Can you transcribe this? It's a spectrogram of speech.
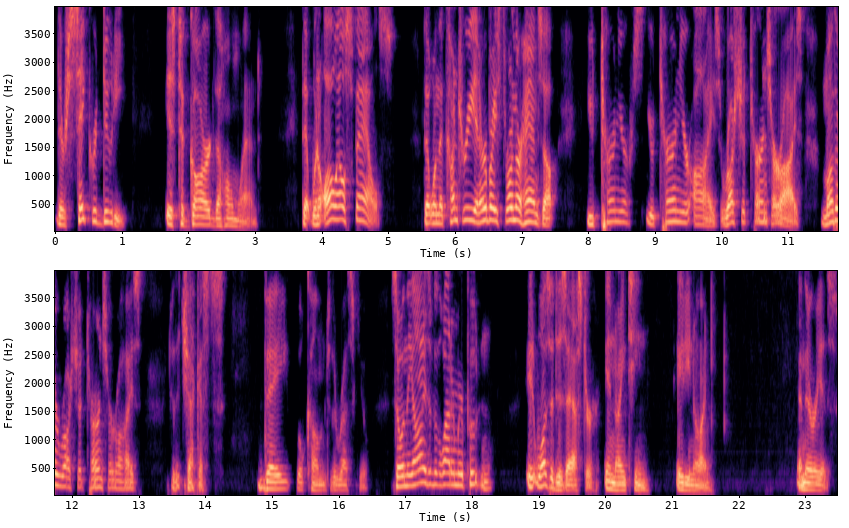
their sacred duty is to guard the homeland. That when all else fails, that when the country and everybody's throwing their hands up, you turn your you turn your eyes. Russia turns her eyes. Mother Russia turns her eyes to the Chekists. They will come to the rescue. So, in the eyes of Vladimir Putin, it was a disaster in 1989. And there he is.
